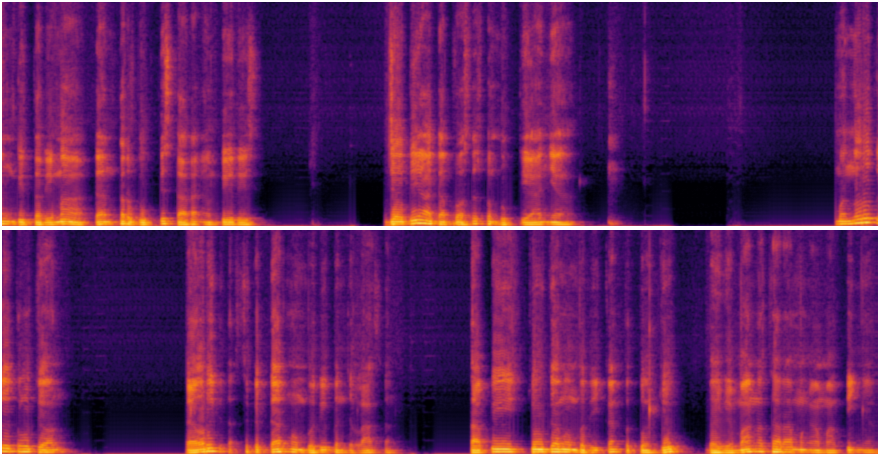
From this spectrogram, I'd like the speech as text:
yang diterima dan terbukti secara empiris jadi ada proses pembuktiannya. Menurut Little John, teori tidak sekedar memberi penjelasan, tapi juga memberikan petunjuk bagaimana cara mengamatinya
